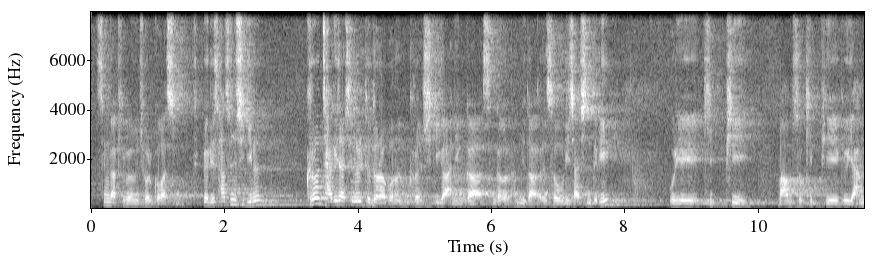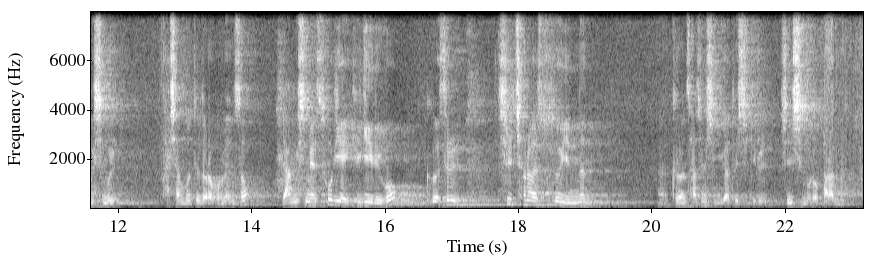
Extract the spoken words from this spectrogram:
생각해 보면 좋을 것 같습니다. 특별히 사순 시기는 그런 자기 자신을 되돌아보는 그런 시기가 아닌가 생각을 합니다. 그래서 우리 자신들이 우리의 깊이 마음속 깊이의 그 양심을 다시 한번 되돌아보면서 양심의 소리에 귀 기울이고 그것을 실천할 수 있는 그런 사순 시기가 되시기를 진심으로 바랍니다.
